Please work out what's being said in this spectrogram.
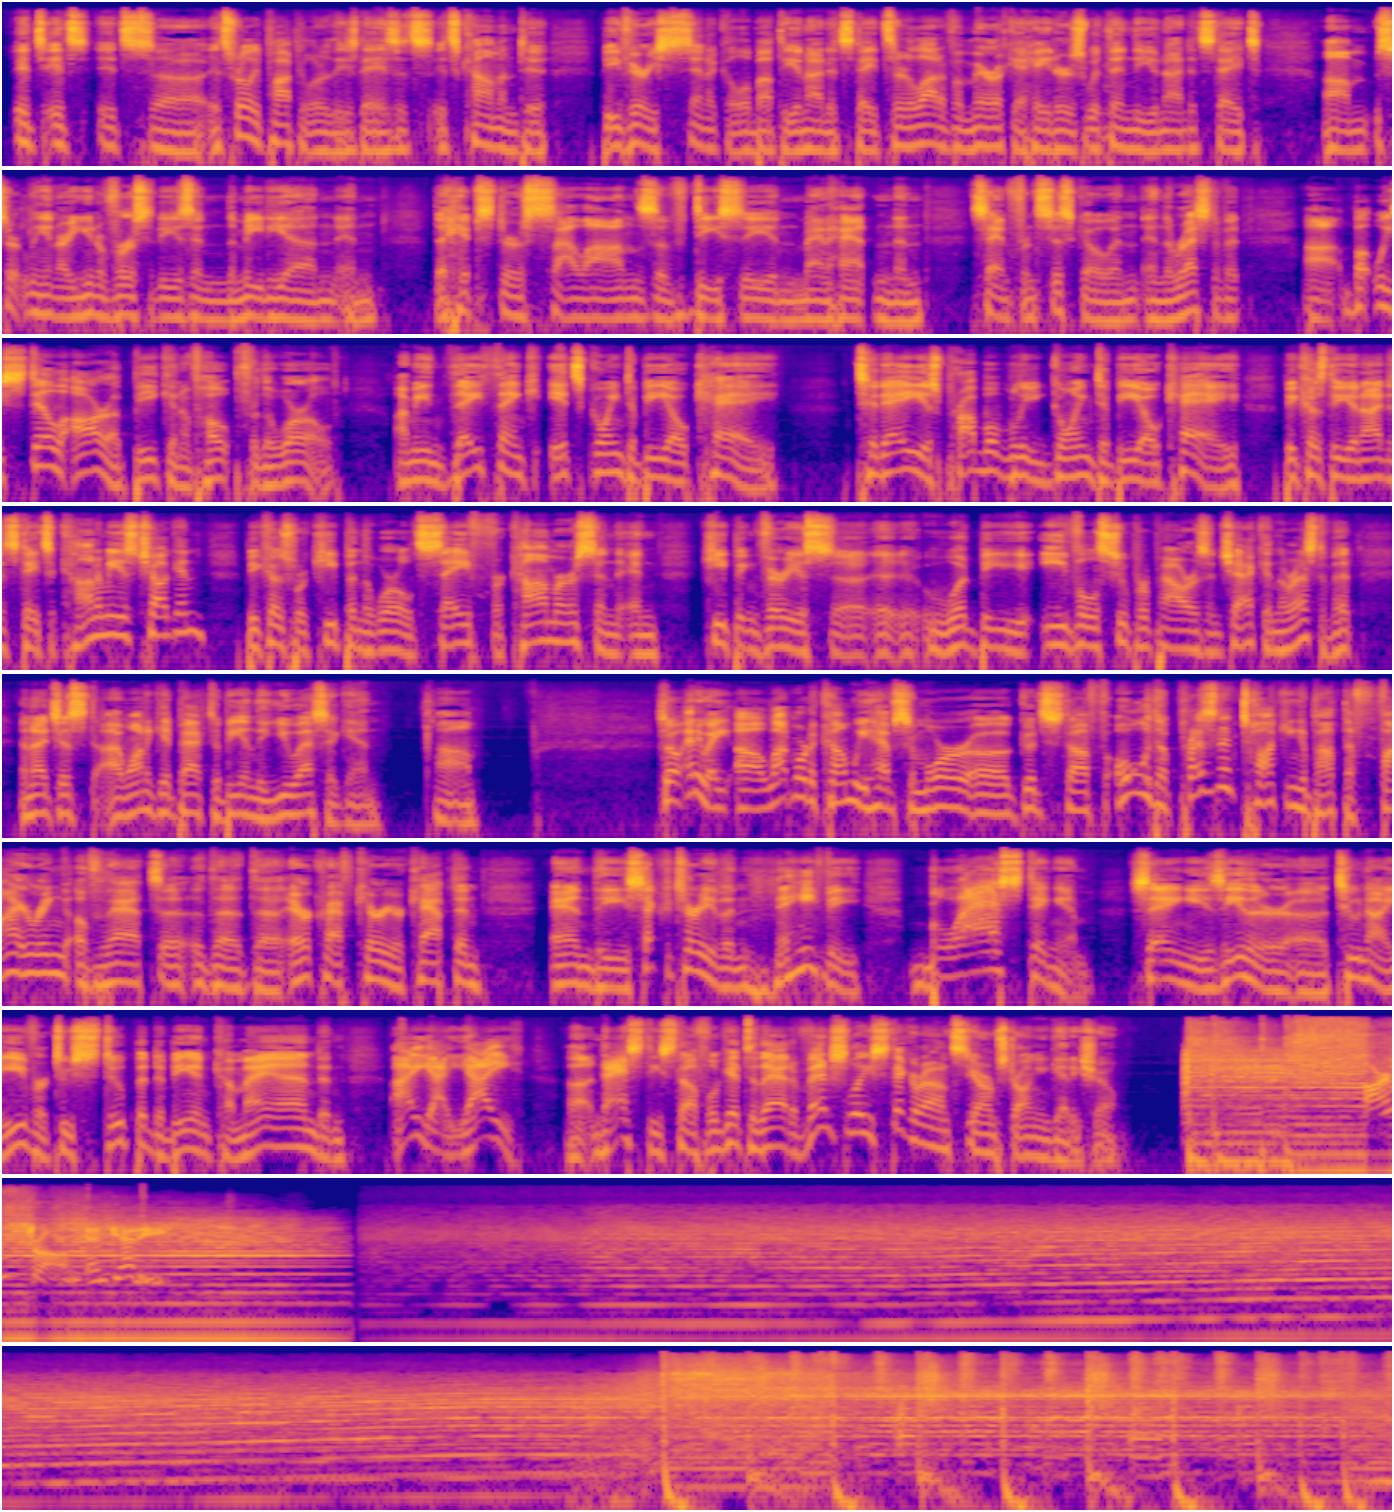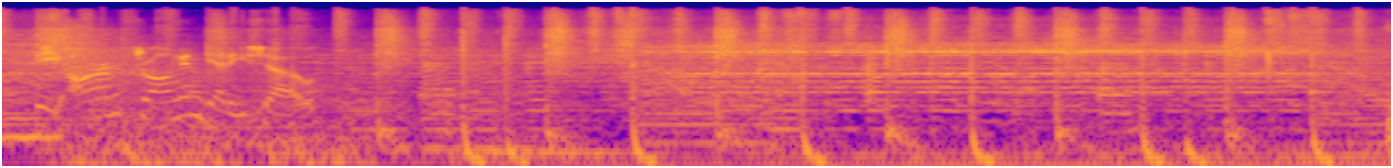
it's it's it's uh, it's really popular these days. It's it's common to be very cynical about the United States. There are a lot of America haters within the United States, um, certainly in our universities and the media and, and the hipster salons of D.C. and Manhattan and San Francisco and, and the rest of it. Uh, but we still are a beacon of hope for the world. I mean, they think it's going to be okay today is probably going to be okay because the United States economy is chugging, because we're keeping the world safe for commerce and, and keeping various uh, would be evil superpowers in check and the rest of it. And I just, I want to get back to being the U.S. again. Um, so anyway, a lot more to come. We have some more uh, good stuff. Oh, the president talking about the firing of that uh, the the aircraft carrier captain and the secretary of the navy blasting him saying he's either uh, too naive or too stupid to be in command and ay ay ay uh, nasty stuff. We'll get to that eventually. Stick around. It's the Armstrong and Getty Show. Armstrong and Getty.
